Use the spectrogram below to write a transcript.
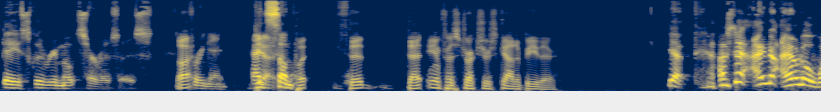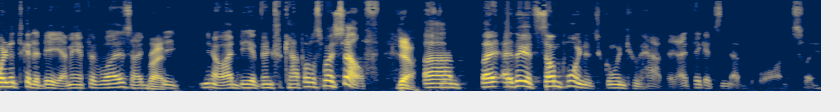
basically remote services Uh, for a game at yeah, some point. The, that infrastructure's got to be there. Yeah, I'm saying I don't, I don't know when it's going to be. I mean, if it was, I'd Right. be you know I'd be a venture capitalist myself. Yeah. Um, but I think at some point it's going to happen. I think it's inevitable, honestly.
